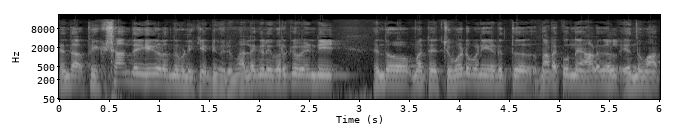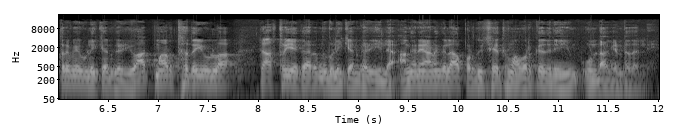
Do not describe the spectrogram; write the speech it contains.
എന്താ ഭിക്ഷാന്തേഹികളെന്ന് വിളിക്കേണ്ടി വരും. അല്ലെങ്കിൽ ഇവർക്ക് വേണ്ടി എന്തോ മറ്റേ ചുമട് പണിയെടുത്ത് നടക്കുന്ന ആളുകൾ എന്ന് മാത്രമേ വിളിക്കാൻ കഴിയൂ. ആത്മാർത്ഥതയുള്ള രാഷ്ട്രീയക്കാരെന്ന് വിളിക്കാൻ കഴിയില്ല. അങ്ങനെയാണെങ്കിൽ ആ പ്രതിഷേധം അവർക്കെതിരെയും ഉണ്ടാകേണ്ടതല്ലേ?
